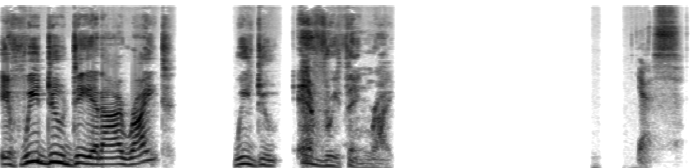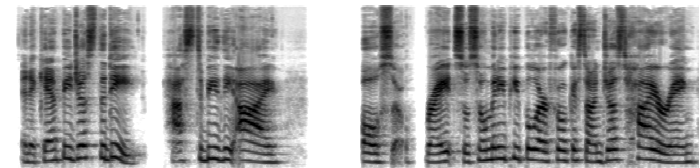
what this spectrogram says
If we do D and I right, we do everything right. Yes. And it can't be just the D, has to be the I also, right? So so many people are focused on just hiring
